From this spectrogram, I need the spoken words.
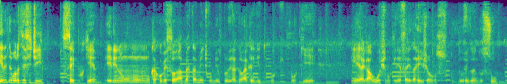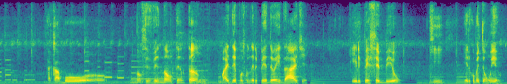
ele demorou a decidir. Sei porquê. Ele não, não, nunca conversou abertamente comigo, eu acredito porque, porque ele é gaúcho, não queria sair da região do Rio Grande do Sul. Acabou não se vê não tentando, mas depois quando ele perdeu a idade, ele percebeu que ele cometeu um erro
